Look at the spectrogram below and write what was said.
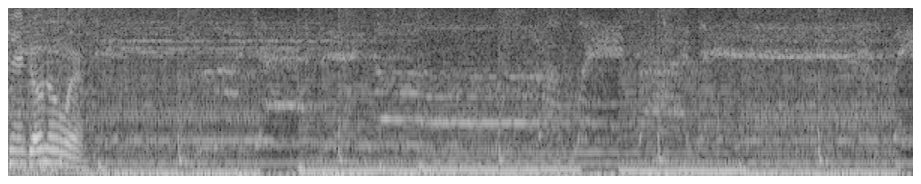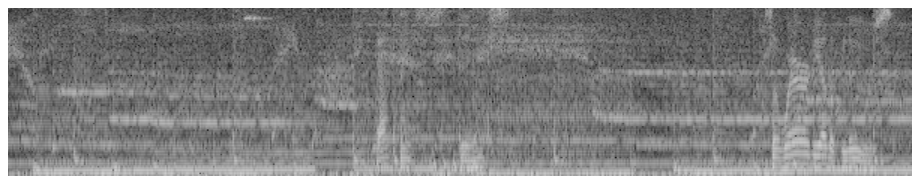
Can't go nowhere. That thing stinks. So where are the other blues?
